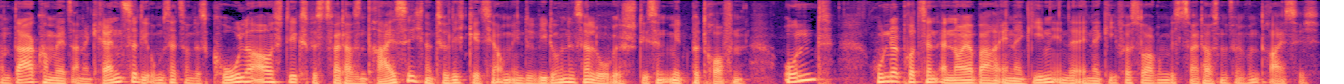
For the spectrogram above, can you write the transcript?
und da kommen wir jetzt an eine Grenze, die Umsetzung des Kohleausstiegs bis 2030. Natürlich geht es ja um Individuen, ist ja logisch, die sind mit betroffen. Und 100% erneuerbare Energien in der Energieversorgung bis 2035.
